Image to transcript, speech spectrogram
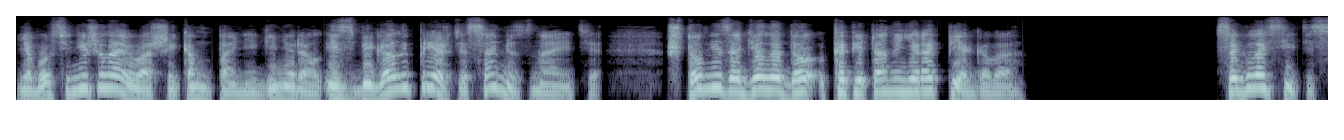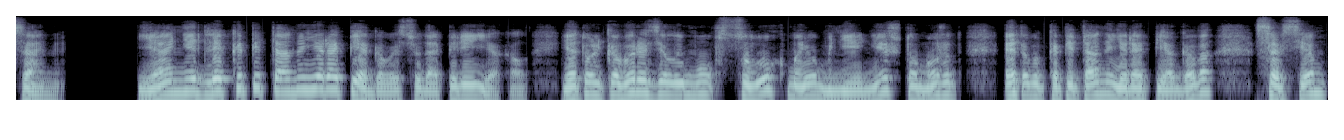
Я вовсе не желаю вашей компании, генерал. Избегал и прежде, сами знаете. Что мне за дело до капитана Еропегова? Согласитесь сами. Я не для капитана Еропегова сюда переехал. Я только выразил ему вслух мое мнение, что, может, этого капитана Еропегова совсем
